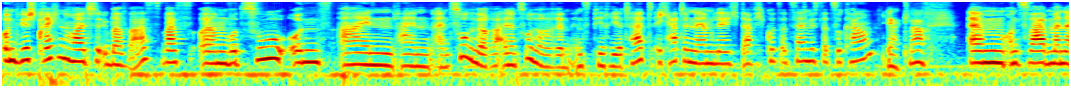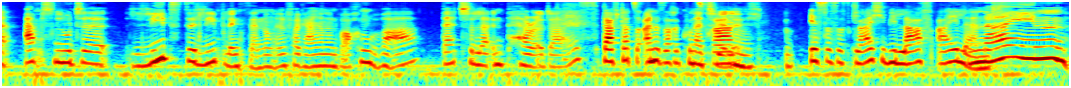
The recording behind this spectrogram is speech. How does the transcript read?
und wir sprechen heute über was, was ähm, wozu uns ein, ein, ein Zuhörer, eine Zuhörerin inspiriert hat. Ich hatte nämlich, darf ich kurz erzählen, wie es dazu kam? Ja, klar. Ähm, und zwar meine absolute liebste Lieblingssendung in den vergangenen Wochen war Bachelor in Paradise. Darf ich dazu eine Sache kurz Natürlich. fragen? Ist das das gleiche wie Love Island? Nein!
